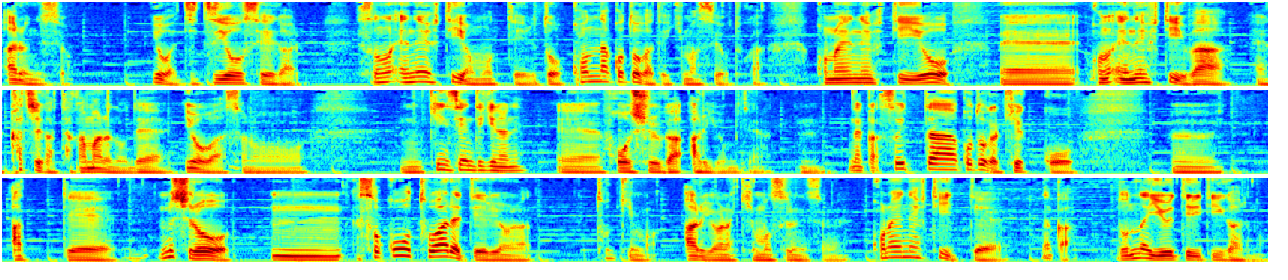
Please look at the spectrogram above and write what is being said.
あるんですよ。要は実用性がある。その NFT を持っているとこんなことができますよとかこの NFT を、えー、この NFT は価値が高まるので要はその金銭的なね、えー、報酬があるよみたいな、うん、なんかそういったことが結構、うん、あってむしろうんそこを問われているような時もあるような気もするんですよね。この NFT ってなんかどんなユーティリティがあるの？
